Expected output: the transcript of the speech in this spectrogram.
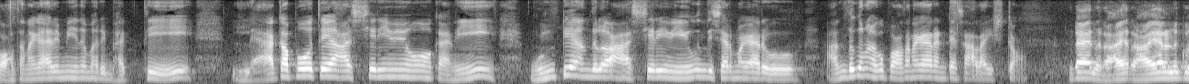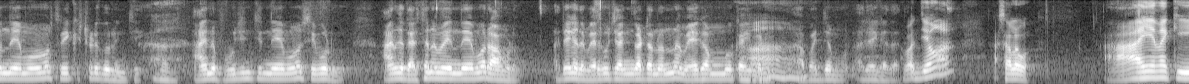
పోతన గారి మీద మరి భక్తి లేకపోతే ఆశ్చర్యమేమో కానీ ఉంటే అందులో ఆశ్చర్యం ఏముంది శర్మ గారు? అందుకు నాకు పోతన గారు అంటే చాలా ఇష్టం. అంటే ఆయన రాయ రాయాలనుకుందేమో శ్రీకృష్ణుడి గురించి. ఆయన పూజించిందేమో శివుడు. ఆయనకు దర్శనమైందేమో రాముడు. అదే కదా మెరుగు చెంగటనున్న మేఘమ్ము కైబడి ఆ. పద్యం అదే కదా. పద్యం అసలు ఆయనకి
